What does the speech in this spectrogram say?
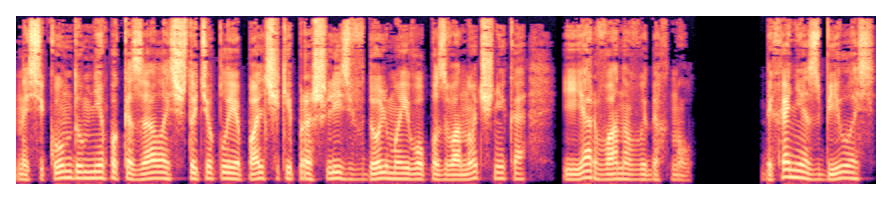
На секунду мне показалось, что теплые пальчики прошлись вдоль моего позвоночника, и я рвано выдохнул. Дыхание сбилось,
